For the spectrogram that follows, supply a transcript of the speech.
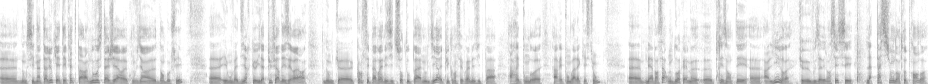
Euh, donc c'est une interview qui a été faite par un nouveau stagiaire euh, qu'on vient d'embaucher. Et on va dire qu'il a pu faire des erreurs. Donc quand c'est pas vrai, n'hésite surtout pas à nous le dire. Et puis quand c'est vrai, n'hésite pas à, répondre, à répondre à la question. Mais avant ça, on doit quand même présenter un livre que vous avez lancé. C'est La passion d'entreprendre.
